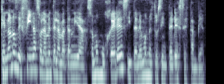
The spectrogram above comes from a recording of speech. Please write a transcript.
Que no nos defina solamente la maternidad. Somos mujeres y tenemos nuestros intereses también.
